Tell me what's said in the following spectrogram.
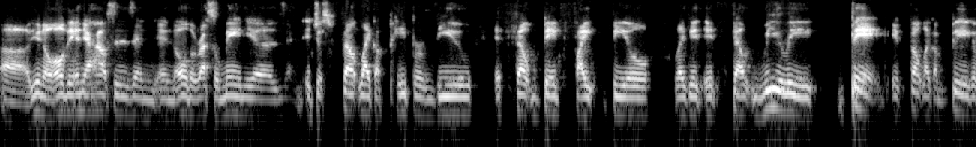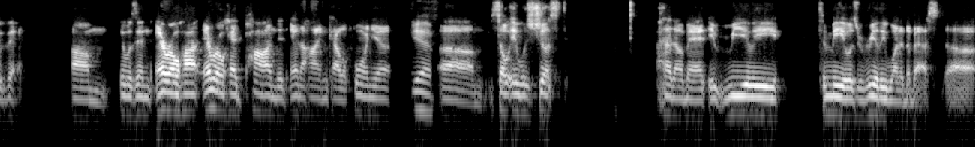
uh, you know, all the in your houses and and all the WrestleManias and it just felt like a pay-per-view. It felt big fight feel. Like it it felt really big. It felt like a big event. Um, it was in Arrowhead, Arrowhead Pond in Anaheim, California. Yeah. Um, so it was just, I don't know, man. It really, to me, it was really one of the best. Uh,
